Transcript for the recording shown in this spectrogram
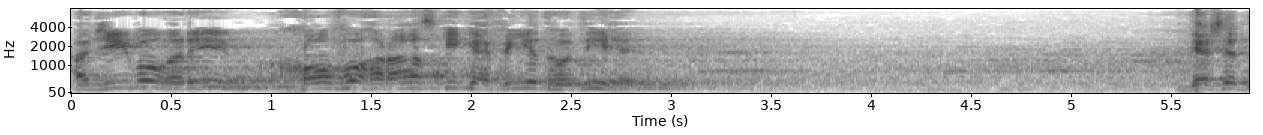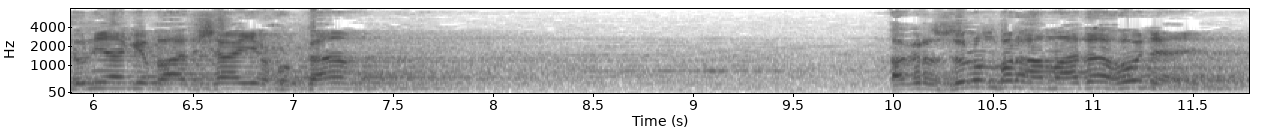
عجیب و غریب، خوف و حراس کی کیفیت ہوتی ہے۔ جیسے دنیا کے بادشاہ یا حکام، اگر ظلم پر آمادہ ہو جائیں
